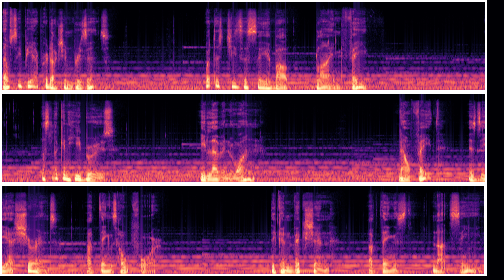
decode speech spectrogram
LCPI Production presents What does Jesus say about blind faith? Let's look in Hebrews 11:1. Now faith is the assurance of things hoped for, the conviction of things not seen.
